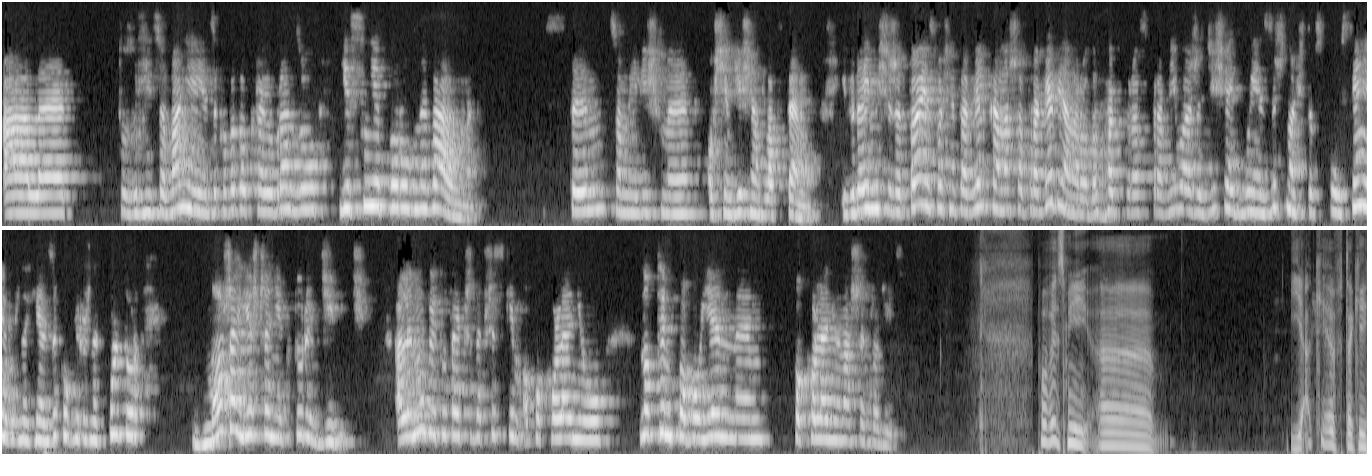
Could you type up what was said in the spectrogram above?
Ale to zróżnicowanie językowego krajobrazu jest nieporównywalne tym, co mieliśmy 80 lat temu. I wydaje mi się, że to jest właśnie ta wielka nasza tragedia narodowa, która sprawiła, że dzisiaj dwujęzyczność, to współistnienie różnych języków i różnych kultur może jeszcze niektórych dziwić. Ale mówię tutaj przede wszystkim o pokoleniu, no tym powojennym, pokoleniu naszych rodziców. Powiedz mi, e, jakie w takiej,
